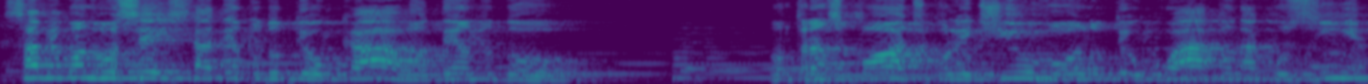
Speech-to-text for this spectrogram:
Sabe quando você está dentro do teu carro, ou dentro do num transporte coletivo, ou no teu quarto, na cozinha?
